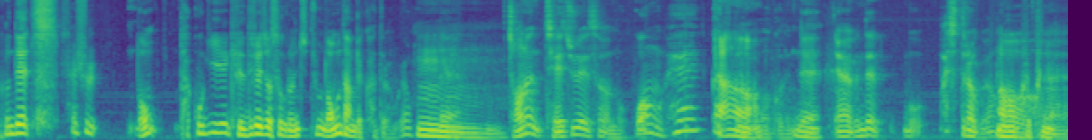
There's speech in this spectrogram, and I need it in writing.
그런데 사실 너무 닭고기에 길들여져서 그런지 좀 너무 담백하더라고요. 음. 저는 제주에서 뭐 꽝회까지 아, 먹어봤거든요. 네. 예, 근데 뭐 맛있더라고요. 어, 그렇군요. 네,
